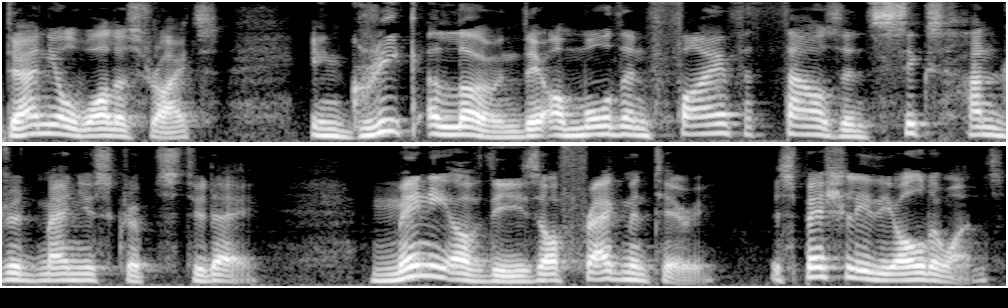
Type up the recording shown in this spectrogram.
Daniel Wallace writes In Greek alone, there are more than 5,600 manuscripts today. Many of these are fragmentary especially the older ones,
